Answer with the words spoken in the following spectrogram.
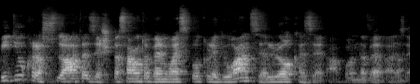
בדיוק לסלוט הזה שאתה שם אותו בין ווסטבוק לדורנט, זה לא כזה רע, בוא נדבר על זה.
